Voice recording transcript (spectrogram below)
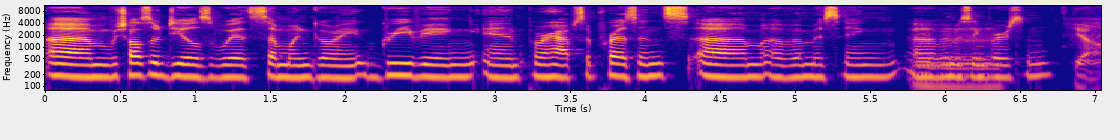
um, which also deals with someone going grieving and perhaps a presence um, of a missing of a missing person. yeah.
